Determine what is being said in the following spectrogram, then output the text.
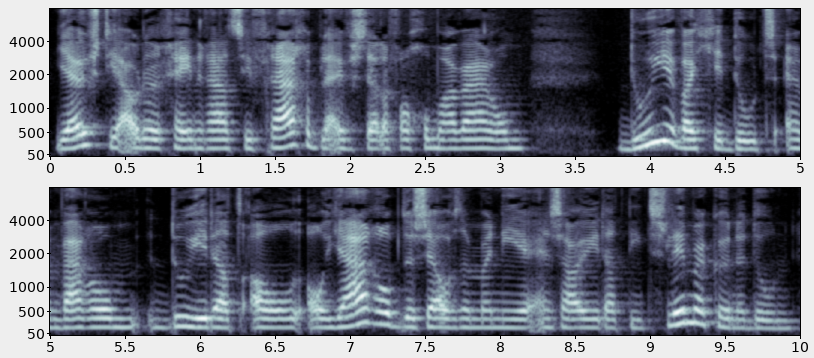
juist die oudere generatie vragen blijven stellen van goh, maar waarom doe je wat je doet? En waarom doe je dat al, al jaren op dezelfde manier en zou je dat niet slimmer kunnen doen?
